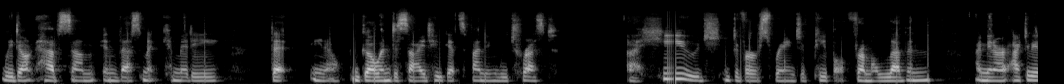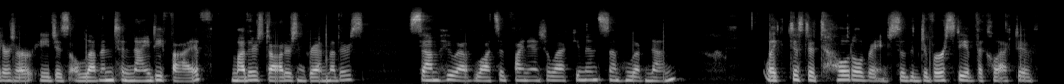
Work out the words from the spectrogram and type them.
We don't have some investment committee that, you know, go and decide who gets funding. We trust a huge diverse range of people from 11 I mean our activators are ages 11 to 95, mothers, daughters and grandmothers, some who have lots of financial acumen, some who have none like just a total range. So the diversity of the collective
